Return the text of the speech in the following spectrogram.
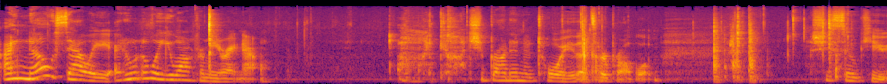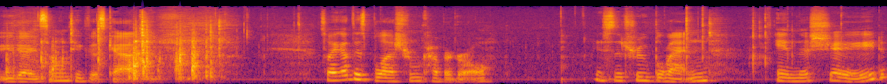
I know, Sally. I don't know what you want from me right now. Oh my god, she brought in a toy. That's her problem. She's so cute, you guys. Someone take this cat. So I got this blush from CoverGirl. It's the TruBlend in the shade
